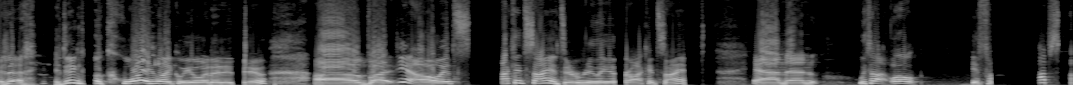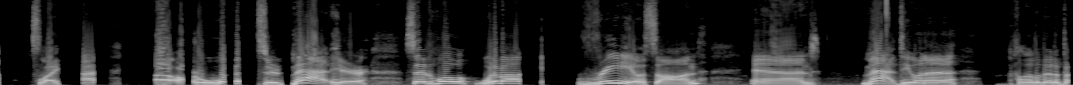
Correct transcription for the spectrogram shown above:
it, it didn't go quite like we wanted it to, uh, but you know, it's rocket science. It really is rocket science. And then we thought, well, if it's like that, uh, our wizard Matt here said, well, what about Radiosonde? And Matt, do you want to talk a little bit about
